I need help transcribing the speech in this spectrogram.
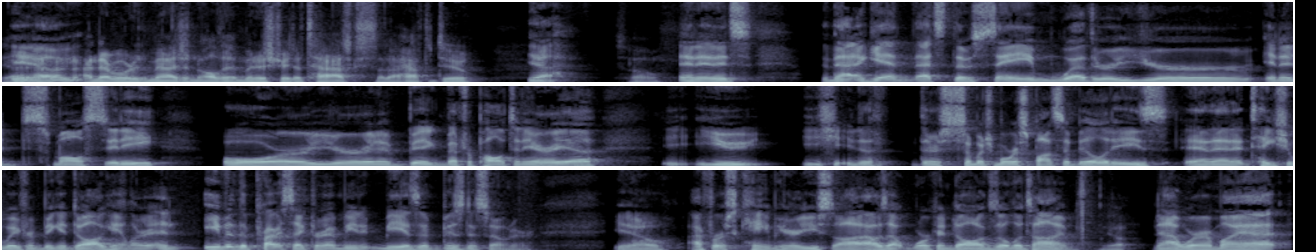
Yeah, You know- I, I never would imagine all the administrative tasks that I have to do. Yeah. So And it's that again, that's the same whether you're in a small city or you're in a big metropolitan area. You, you know, there's so much more responsibilities, and then it takes you away from being a dog handler. And even the private sector. I mean, me as a business owner, you know, I first came here. You saw I was out working dogs all the time. yep. Now where am I at?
